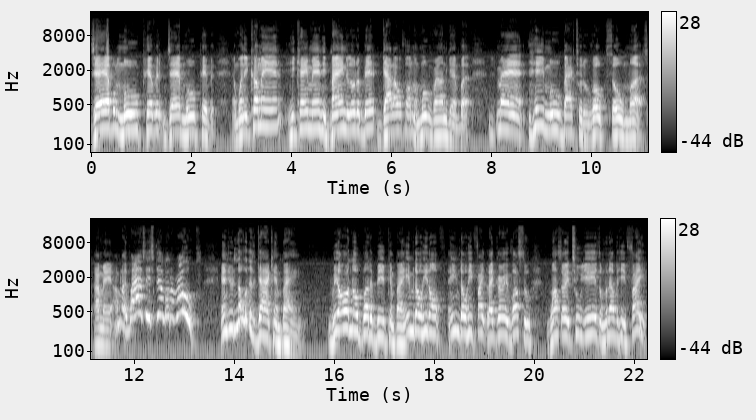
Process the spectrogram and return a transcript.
jab him, move, pivot, jab, move, pivot. And when he come in, he came in, he banged a little bit, got off of him, and moved around again. But man, he moved back to the rope so much. I mean, I'm like, why is he still on the ropes? And you know this guy can bang. We all know Beterbiev can bang, even though he don't, even though he fight like Gary Russell once every two years, and whenever he fight,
